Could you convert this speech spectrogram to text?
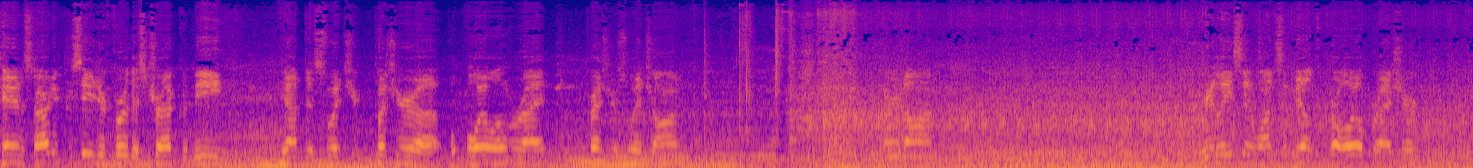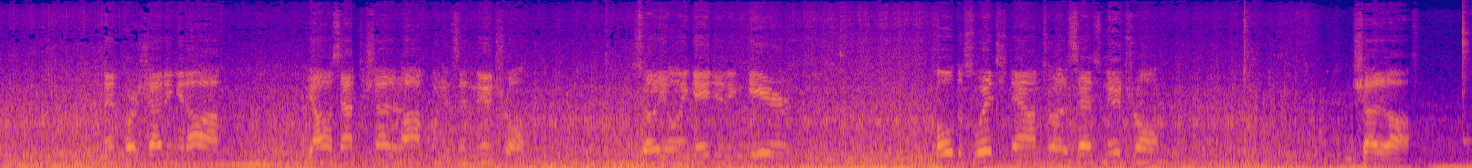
Okay, the starting procedure for this truck would be you have to switch, your, push your uh, oil override pressure switch on, turn it on, release it once it builds oil pressure. And then for shutting it off, you always have to shut it off when it's in neutral. So you'll engage it in gear, hold the switch down till it says neutral, and shut it off.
